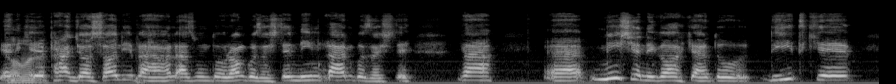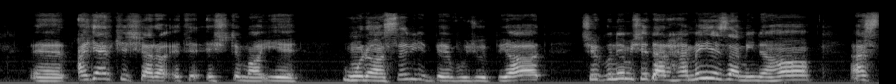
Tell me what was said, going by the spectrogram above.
یعنی که 50 سالی به حال از اون دوران گذشته نیم قرن گذشته. و میشه نگاه کرد و دید که اگر که شرایط اجتماعی مناسبی به وجود بیاد چگونه میشه در همه زمینه ها از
